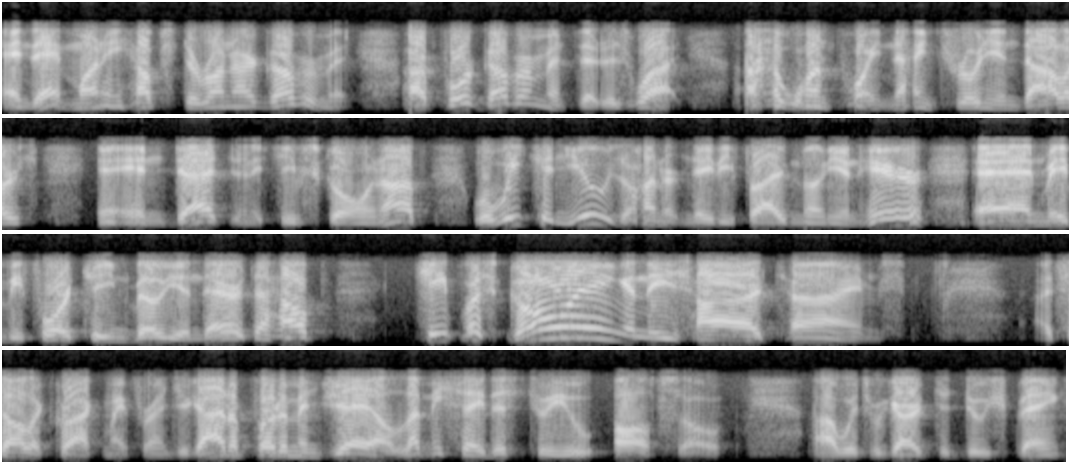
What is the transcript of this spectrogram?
and that money helps to run our government. Our poor government that is what uh, 1.9 trillion dollars in debt and it keeps going up. Well, we can use 185 million here and maybe 14 billion there to help keep us going in these hard times. It's all a crock, my friend. You got to put them in jail. Let me say this to you also, uh, with regard to Deutsche Bank.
